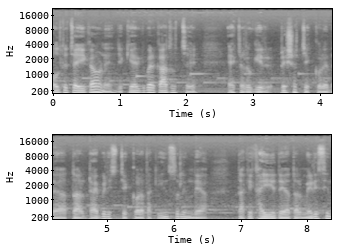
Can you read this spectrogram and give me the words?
বলতে চাই এই কারণে যে কেয়ার গিভার কাজ হচ্ছে একটা রোগীর প্রেশার চেক করে দেওয়া তার ডায়াবেটিস চেক করা, তাকে ইনসুলিন দেওয়া তাকে খাইয়ে দেওয়া তার মেডিসিন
